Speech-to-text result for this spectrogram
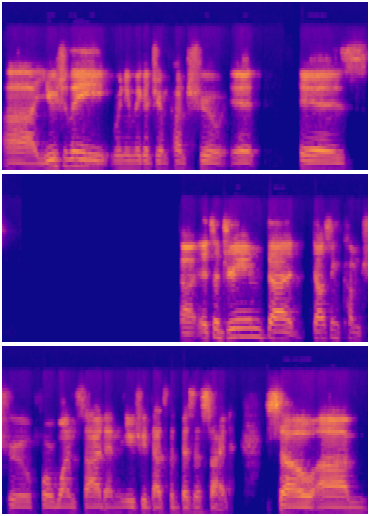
uh, usually when you make a dream come true, it is uh, it's a dream that doesn't come true for one side, and usually that's the business side. So um,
